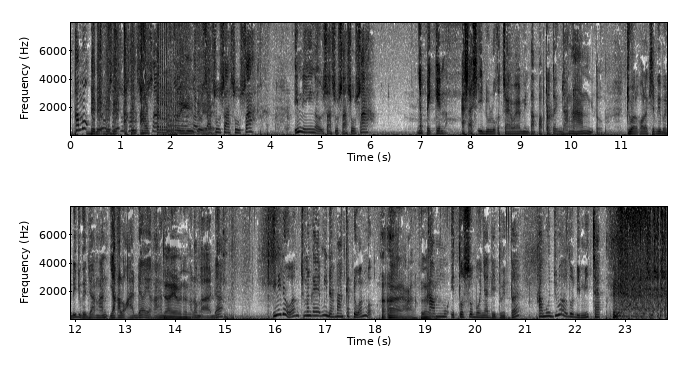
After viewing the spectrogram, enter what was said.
kamu Dede- usah dede akun susah-susah. alter Ah, gitu nggak ya. usah susah-susah ini nggak usah susah-susah nyepikin SSI dulu ke cewek minta pap tete jangan gitu. Jual koleksi pribadi juga jangan. Ya kalau ada ya kan. Ya, ya, kalau nggak ada ini doang cuman kayak midah market doang kok. Ah, benar. kamu itu semuanya di Twitter kamu jual tuh di micet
